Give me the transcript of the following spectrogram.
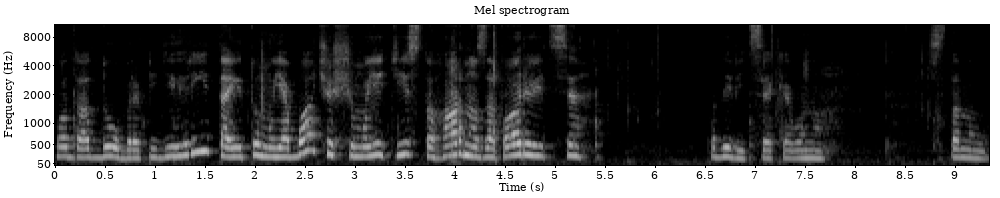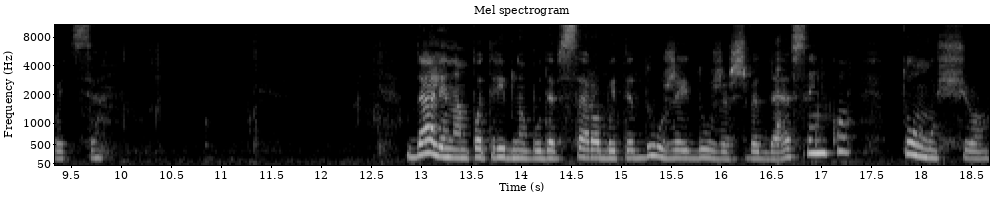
вода добре підігріта, і тому я бачу, що моє тісто гарно заварюється. Подивіться, яке воно становиться. Далі нам потрібно буде все робити дуже і дуже швидесенько, тому що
